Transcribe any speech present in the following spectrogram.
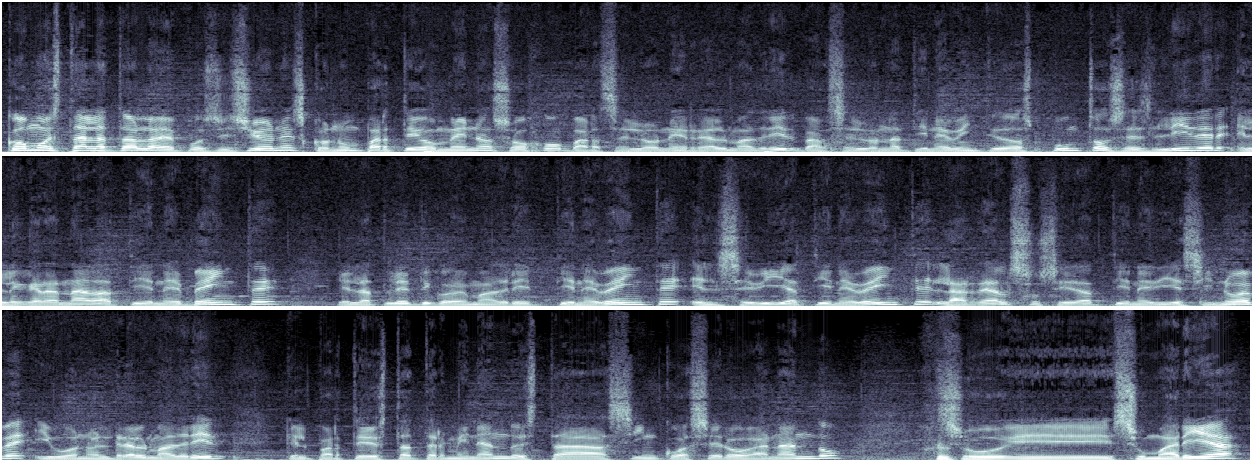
¿Cómo está la tabla de posiciones? Con un partido menos, ojo, Barcelona y Real Madrid. Barcelona tiene 22 puntos, es líder. El Granada tiene 20. El Atlético de Madrid tiene 20. El Sevilla tiene 20. La Real Sociedad tiene 19. Y bueno, el Real Madrid, que el partido está terminando, está 5 a 0 ganando. Su, eh, sumaría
